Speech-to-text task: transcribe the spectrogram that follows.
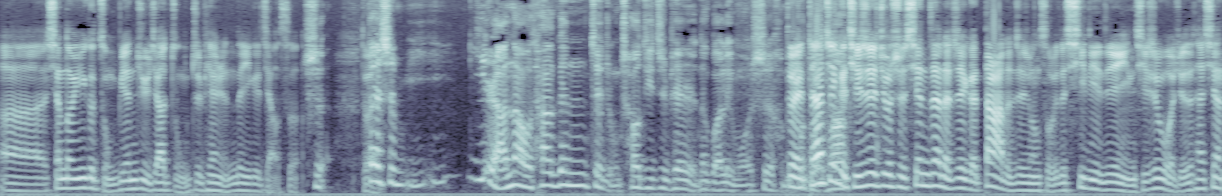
呃相当于一个总编剧加总制片人的一个角色，是，但是依。依然呢，他跟这种超级制片人的管理模式很对。他这个其实就是现在的这个大的这种所谓的系列电影，其实我觉得他现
